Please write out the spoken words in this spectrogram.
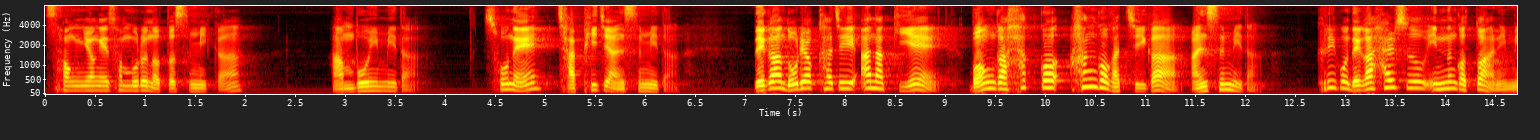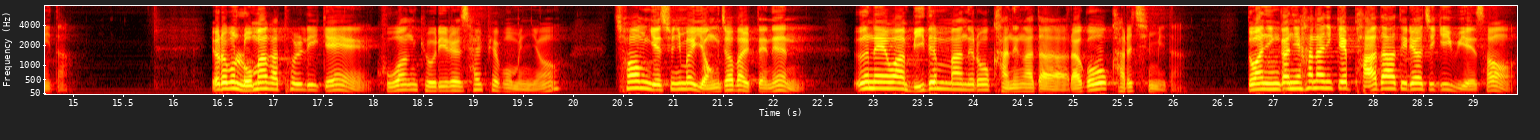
성령의 선물은 어떻습니까? 안 보입니다. 손에 잡히지 않습니다. 내가 노력하지 않았기에 뭔가 한 것 같지가 않습니다. 그리고 내가 할 수 있는 것도 아닙니다. 여러분 로마 가톨릭의 구원 교리를 살펴보면요. 처음 예수님을 영접할 때는 은혜와 믿음만으로 가능하다라고 가르칩니다. 또한 인간이 하나님께 받아들여지기 위해서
